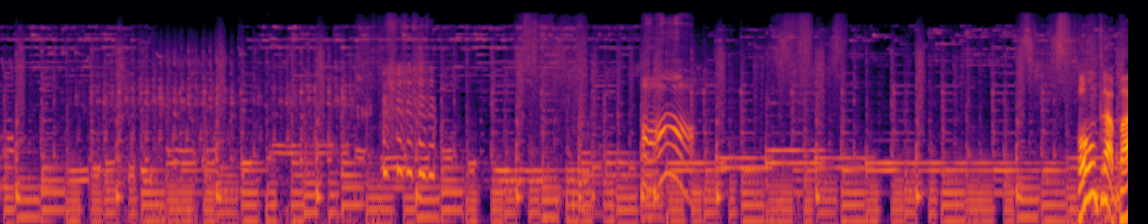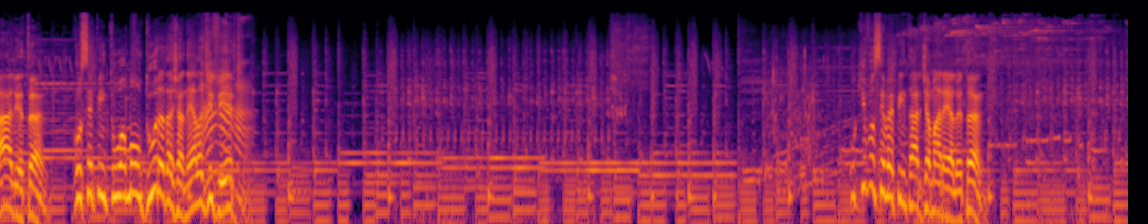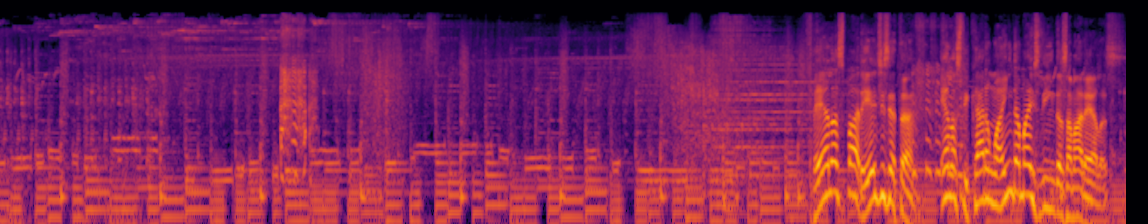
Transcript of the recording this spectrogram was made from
Bom trabalho, Etan! Você pintou a moldura da janela de Ah! verde. O que você vai pintar de amarelo, Etan? Belas paredes, Etan. Elas ficaram ainda mais lindas amarelas.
